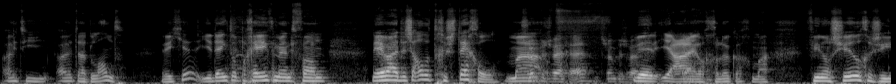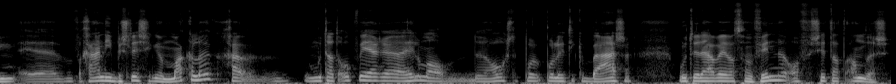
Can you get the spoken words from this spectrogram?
uit, die, uit dat land? Weet je? Je denkt op een gegeven moment van... Nee, maar het is altijd gesteggel. Maar Trump is weg, hè? Trump is weg. Weer, ja, heel gelukkig. Maar financieel gezien, uh, gaan die beslissingen makkelijk? Ga, moet dat ook weer uh, helemaal de hoogste po politieke bazen moeten daar weer wat van vinden? Of zit dat anders?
